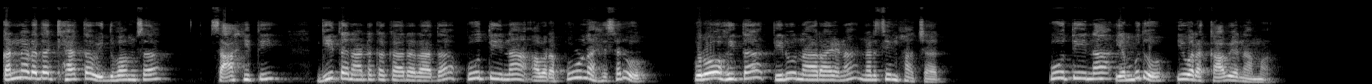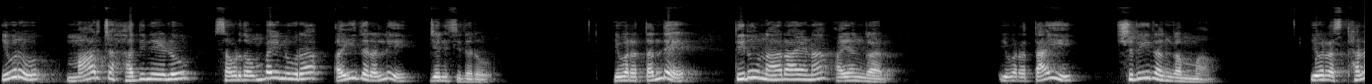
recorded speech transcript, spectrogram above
ಕನ್ನಡದ ಖ್ಯಾತ ವಿದ್ವಾಂಸ, ಸಾಹಿತಿ ಗೀತನಾಟಕಕಾರರಾದ ನ ಅವರ ಪೂರ್ಣ ಹೆಸರು ಪುರೋಹಿತ ತಿರುನಾರಾಯಣ ನರಸಿಂಹಾಚಾರ್. ಪೂತಿ ನ ಎಂಬುದು ಇವರ ಕಾವ್ಯನಾಮ. ಇವರು ಮಾರ್ಚ್ ಹದಿನೇಳು ಸಾವಿರದ ಒಂಬೈನೂರ ಐದರಲ್ಲಿ ಜನಿಸಿದರು. ಇವರ ತಂದೆ ತಿರುನಾರಾಯಣ ಅಯ್ಯಂಗಾರ್. ಇವರ ತಾಯಿ ಶ್ರೀರಂಗಮ್ಮ. ಇವರ ಸ್ಥಳ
